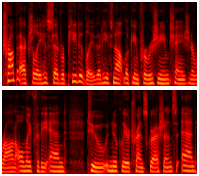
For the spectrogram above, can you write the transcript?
Trump actually has said repeatedly that he's not looking for regime change in Iran, only for the end to nuclear transgressions. And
